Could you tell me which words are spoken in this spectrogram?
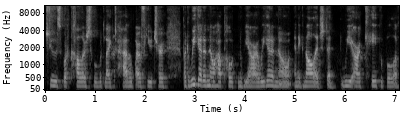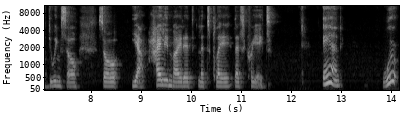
choose what colors we would like to have of our future but we got to know how potent we are. We got to know and acknowledge that we are capable of doing so. So yeah highly invited. Let's play. Let's create. And we're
